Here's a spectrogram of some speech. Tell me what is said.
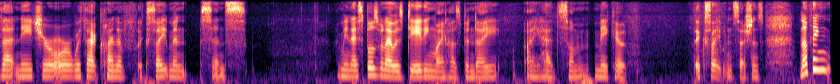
that nature or with that kind of excitement since I mean, I suppose when I was dating my husband, I I had some makeout excitement sessions. Nothing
